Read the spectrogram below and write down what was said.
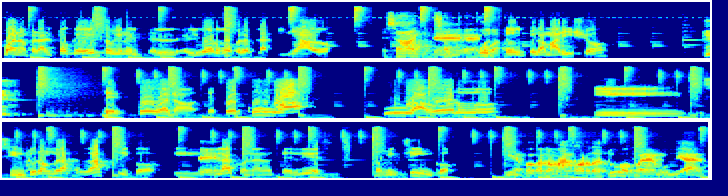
bueno, pero al toque de eso viene el, el- el gordo pero platineado, Exacto, Eh, exacto. con Cuba. todo el pelo amarillo. Después, bueno, después Cuba, Cuba gordo y cinturón gástrico y Sí. flaco en la noche del 10. 2005. Y después cuando más gordo estuvo fue en el Mundial.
